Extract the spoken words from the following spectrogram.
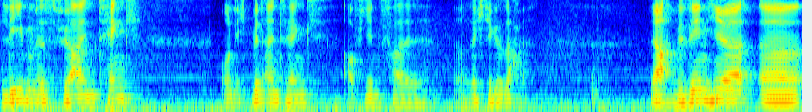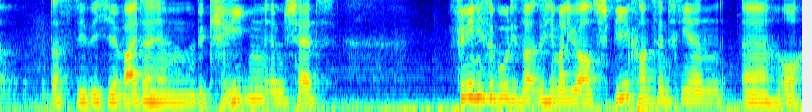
Leben ist für einen Tank. Und ich bin ein Tank. Auf jeden Fall eine richtige Sache. Ja, wir sehen hier, äh, dass die sich hier weiterhin bekriegen im Chat. Finde ich nicht so gut, die sollten sich immer lieber aufs Spiel konzentrieren. Äh, oh,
